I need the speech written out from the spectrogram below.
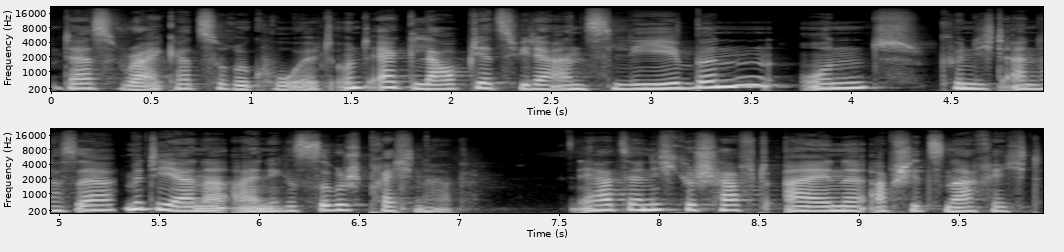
das Riker zurückholt. Und er glaubt jetzt wieder ans Leben und kündigt an, dass er mit Diana einiges zu besprechen hat. Er hat es ja nicht geschafft, eine Abschiedsnachricht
